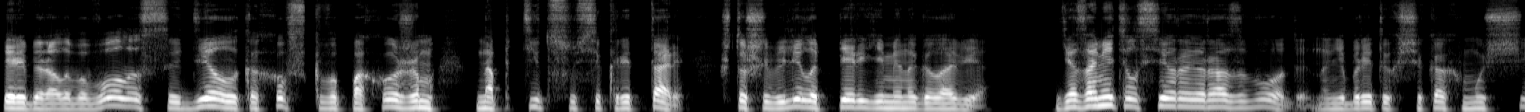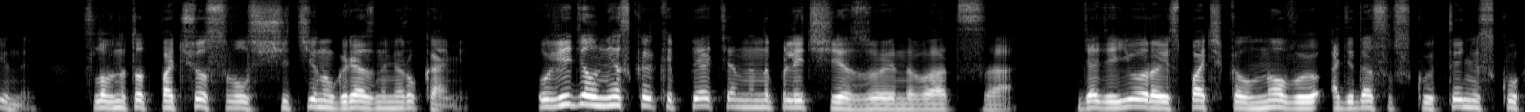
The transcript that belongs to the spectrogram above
перебирал его волосы, делал Каховского похожим на птицу-секретарь, что шевелила перьями на голове. Я заметил серые разводы на небритых щеках мужчины — словно тот почесывал щетину грязными руками. Увидел несколько пятен на плече Зоиного отца. Дядя Юра испачкал новую адидасовскую тенниску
